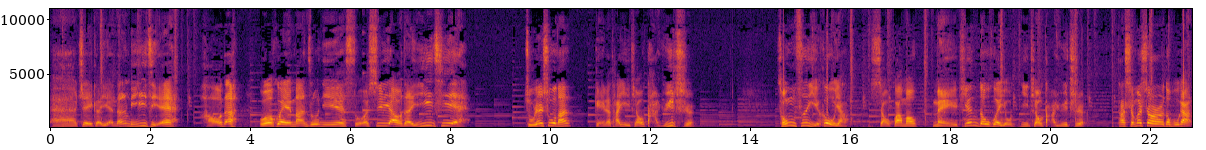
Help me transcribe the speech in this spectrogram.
哎，这个也能理解。好的，我会满足你所需要的一切。”主人说完，给了他一条大鱼吃。从此以后呀。小花猫每天都会有一条大鱼吃，它什么事儿都不干，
